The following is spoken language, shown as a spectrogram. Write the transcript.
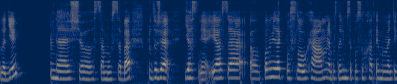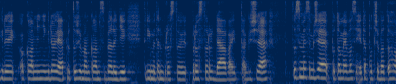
lidi, než uh, samu sebe, protože jasně, já se uh, podle mě tak poslouchám, nebo snažím se poslouchat i v momentě, kdy okolo mě někdo je, protože mám kolem sebe lidi, kteří mi ten prostor, prostor dávají, takže to si myslím, že potom je vlastně i ta potřeba toho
